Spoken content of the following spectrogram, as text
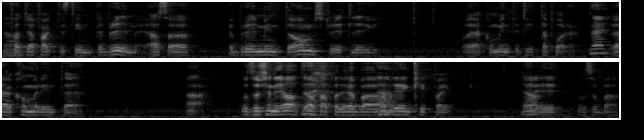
Ja. För att jag faktiskt inte bryr mig. Alltså, jag bryr mig inte om Street League. Och jag kommer inte titta på det. Nej. Och jag kommer inte... Ja. Och så känner jag att jag det. Jag bara, Ja. det är en kickbike Ja. Och så bara...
